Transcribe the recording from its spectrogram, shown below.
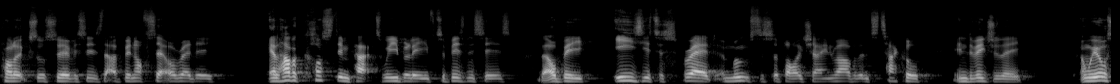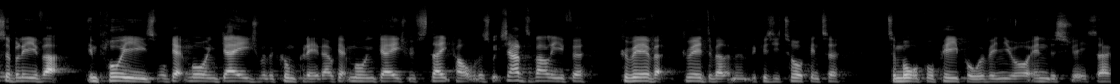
products or services that have been offset already. It'll have a cost impact, we believe, to businesses that'll be easier to spread amongst the supply chain rather than to tackle individually. And we also believe that employees will get more engaged with the company, they'll get more engaged with stakeholders, which adds value for career, career development because you're talking to to multiple people within your industry. So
